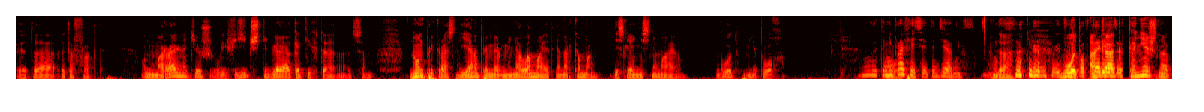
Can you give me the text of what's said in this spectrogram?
это, это факт. Он морально тяжелый, физически для каких-то... Но он прекрасный. Я, например, меня ломает, я наркоман. Если я не снимаю год, мне плохо. Ну, это не Вот. профессия, это диагноз. Да. Как бы это Вот, а как, конечно,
